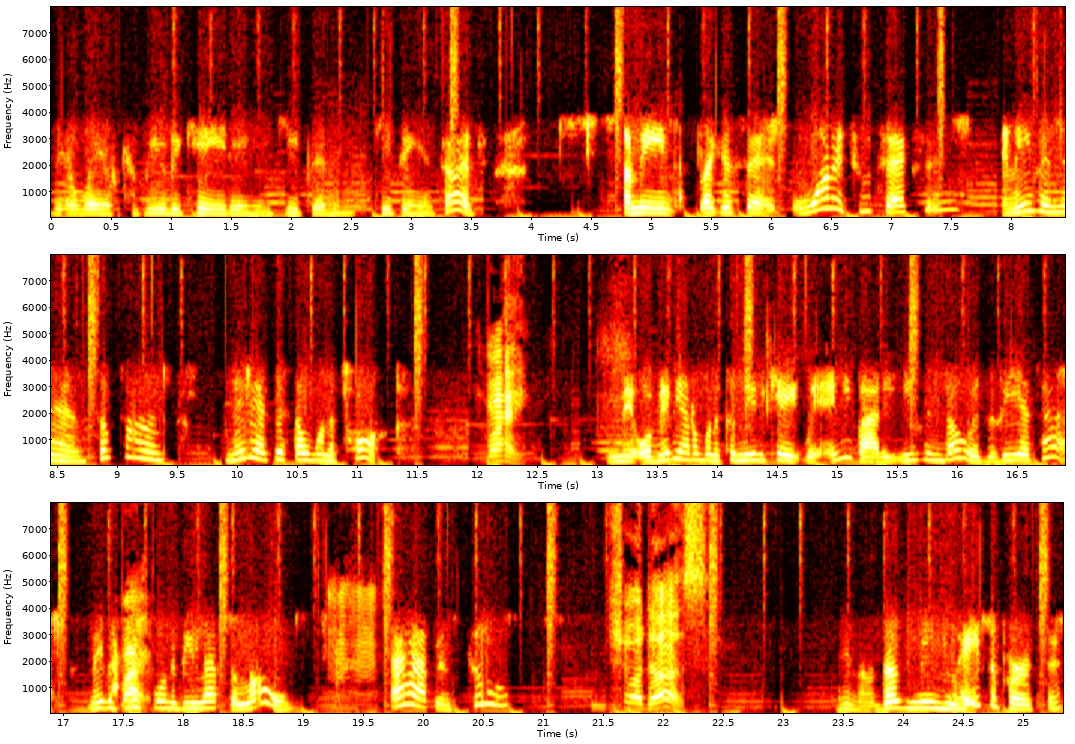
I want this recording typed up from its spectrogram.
their way of communicating and keeping keeping in touch. I mean, like I said, one or two texts, and even then, sometimes maybe I just don't want to talk, Right. May- or maybe I don't want to communicate with anybody, even though it's via text. Maybe I just want to be left alone. hmm That happens too. Sure does. You know, doesn't mean you hate the person,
